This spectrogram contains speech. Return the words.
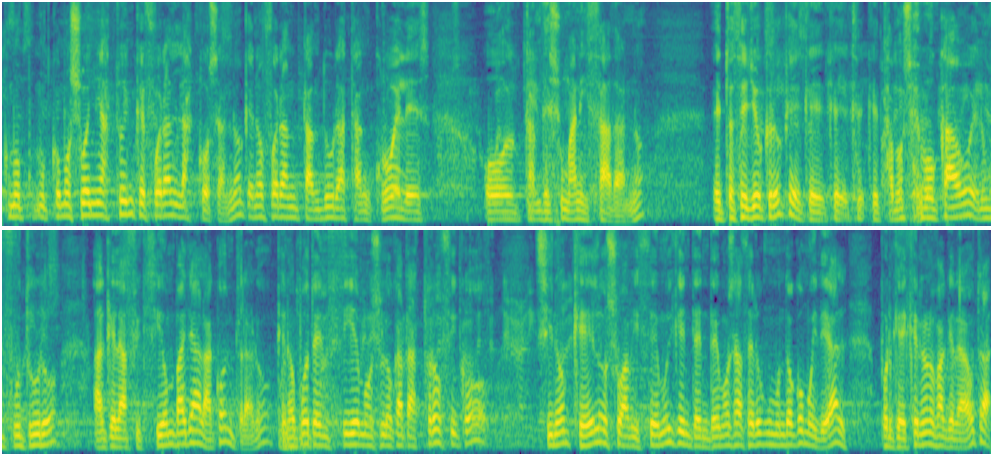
como, como sueñas tú en que fueran las cosas, ¿no? que no fueran tan duras, tan crueles o tan deshumanizadas. ¿no? Entonces yo creo que, que- que- que estamos evocados en un futuro a que la ficción vaya a la contra, ¿no? que no potenciemos lo catastrófico, sino que lo suavicemos y que intentemos hacer un mundo como ideal, porque es que no nos va a quedar otra,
